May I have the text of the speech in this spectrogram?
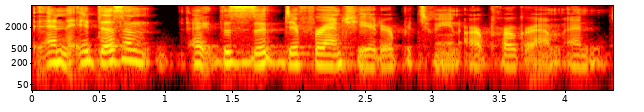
And it doesn't, uh, this is a differentiator between our program and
